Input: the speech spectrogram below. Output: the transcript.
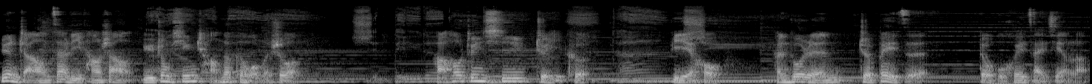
院长在礼堂上语重心长地跟我们说：“好好珍惜这一刻，毕业后，很多人这辈子都不会再见了。”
